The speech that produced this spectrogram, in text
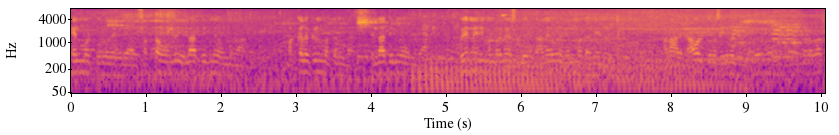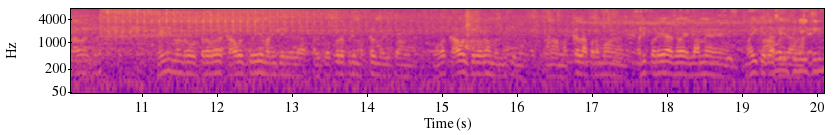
ஹெல்மெட் போடுறது கிடையாது. சட்டம் வந்து எல்லாத்துக்குமே ஒன்று தான் மக்களுக்குன்னு மட்டும் இல்லை எல்லாத்துக்குமே ஒன்று தான் உயர்நீதிமன்றமே சொல்லியிருக்கு. அனைவரும் ஹெல்மெட் அணியணும். ஆனால் அது காவல்துறை செய்கிறது இல்லை. காவல்துறை நீதிமன்ற உத்தரவை காவல்துறையே மதிக்கிறதில்ல அதுக்கப்புறம் எப்படி மக்கள் மதிப்பாங்க? முதல்ல காவல்துறை தான் மதிக்கணும். ஆனால் மக்கள் அப்புறமா அடிப்படையாக அதை எல்லாமே மதிக்க தான் செய்கிறாங்க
